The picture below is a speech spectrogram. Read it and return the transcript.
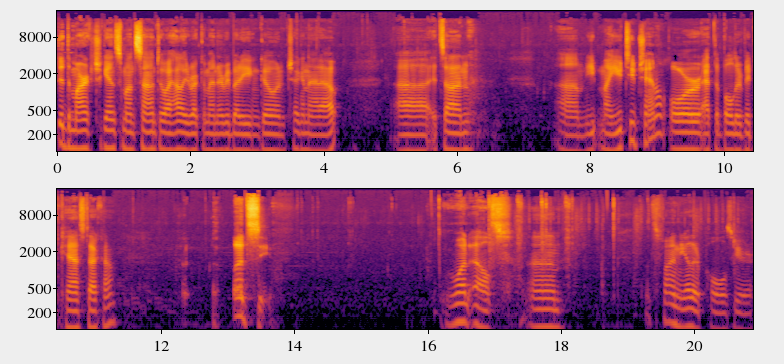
Did the march against Monsanto. I highly recommend everybody can go and checking that out. Uh, it's on um, my YouTube channel or at the bouldervidcast.com. Let's see. What else? Um, let's find the other polls here.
